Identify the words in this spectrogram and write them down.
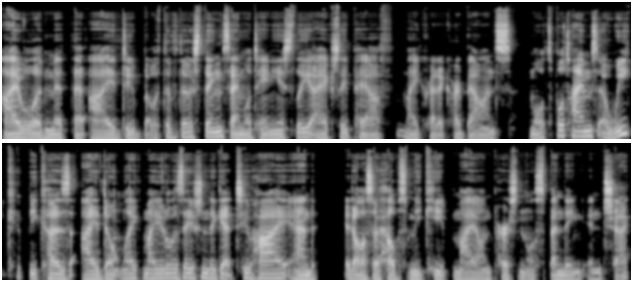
I will admit that I do both of those things simultaneously. I actually pay off my credit card balance multiple times a week because I don't like my utilization to get too high. And it also helps me keep my own personal spending in check.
